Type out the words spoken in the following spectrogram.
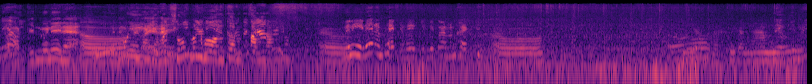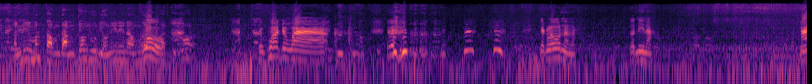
เบี้ยวกินมื้อนี้แหละเออโอ้ยมันซุปมันหอมเต็มตำดังอยู่เออไม่นี่ได้น้ำแพ็กอันนี้กินไปก่อนน้ำแพ็กเออเดี๋ยวนะนี่ก็งามเดียวอันนี้มันตำดังเจ้าอยู่เดี๋ยวนี้นี่นะเมื่อโอ้ปัดกินรถแต่พ่อจะว่าจากโลน่ะนะตอนนี้นะฮะ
